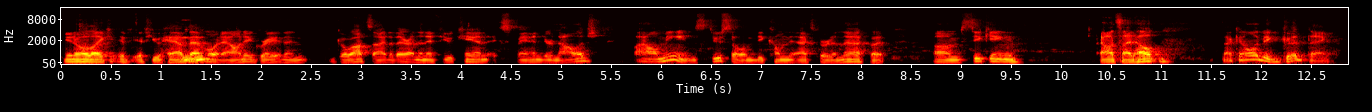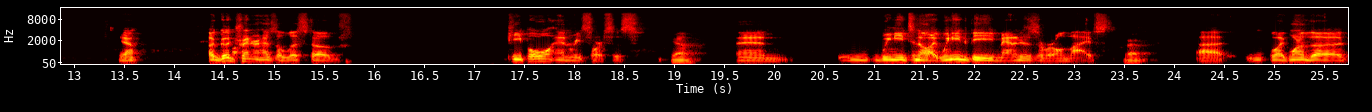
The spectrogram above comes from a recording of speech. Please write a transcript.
you know, like if, if you have that Mhm. modality, great, then go outside of there. And then if you can expand your knowledge, by all means do so and become the expert in that. But um, seeking outside help, that can only be a good thing. Yeah. A good trainer has a list of people and resources. Yeah. and we need to know like we need to be managers of our own lives Right. uh, like one of the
